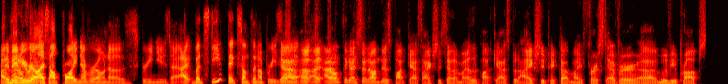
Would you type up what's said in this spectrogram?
I- it I made don't me think- realize I'll probably never own a screen used. I, I but Steve picked something up recently. Yeah, I, I- I don't think I said it on this podcast. I actually said it on my other podcast, but I actually picked up my first ever uh, movie props,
